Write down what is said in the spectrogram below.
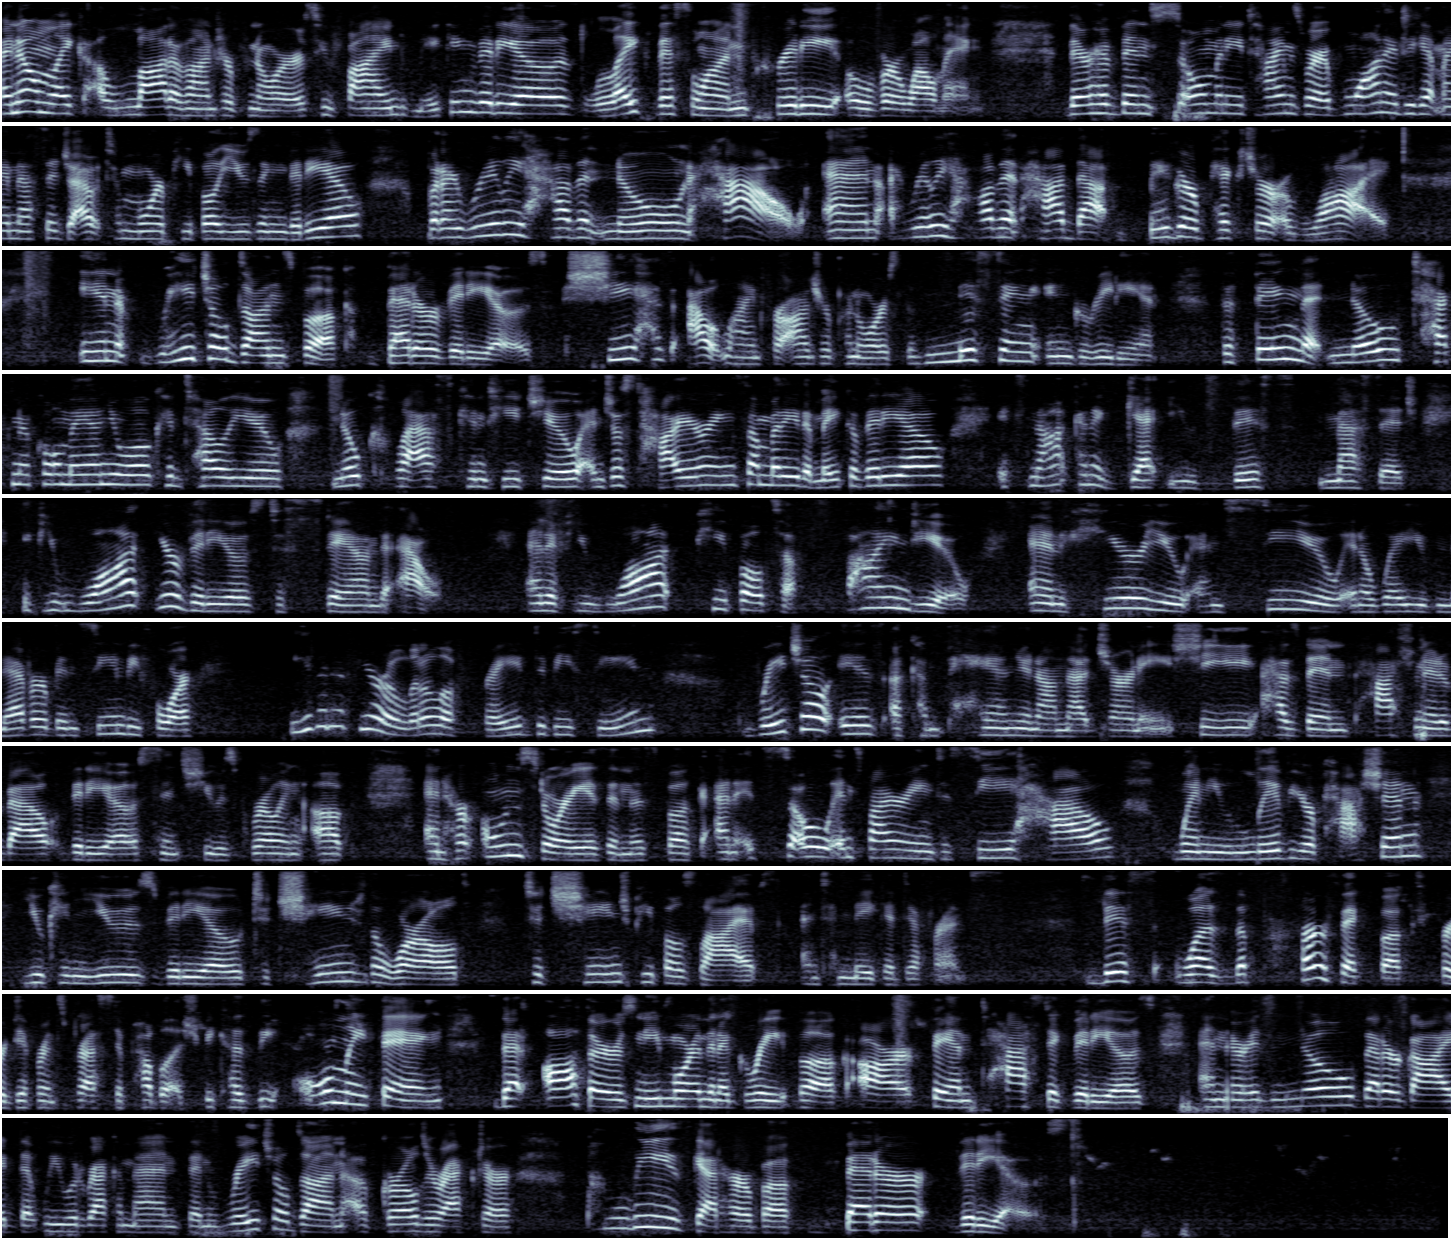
I know I'm like a lot of entrepreneurs who find making videos like this one pretty overwhelming. There have been so many times where I've wanted to get my message out to more people using video, but I really haven't known how, and I really haven't had that bigger picture of why. In Rachel Dunn's book, Better Videos, she has outlined for entrepreneurs the missing ingredient, the thing that no technical manual can tell you, no class can teach you, and just hiring somebody to make a video, it's not going to get you this message. If you want your videos to stand out, and if you want people to find you and hear you and see you in a way you've never been seen before, even if you're a little afraid to be seen, Rachel is a companion on that journey. She has been passionate about video since she was growing up, and her own story is in this book. And it's so inspiring to see how, when you live your passion, you can use video to change the world, to change people's lives, and to make a difference this was the perfect book for Difference Press to publish because the only thing that authors need more than a great book are fantastic videos. And there is no better guide that we would recommend than Rachel Dunn of Girl Director. Please get her book, Better Videos.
